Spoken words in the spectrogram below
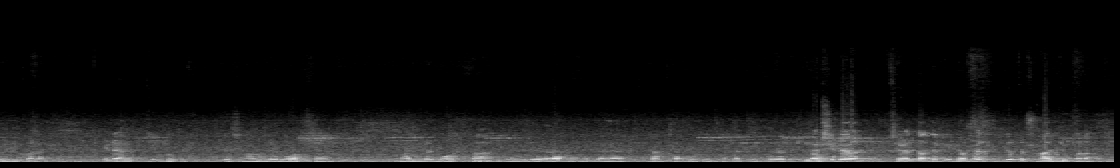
তৈরি করা এটা হচ্ছে লক্ষ্য সামনে বর্ষা সামনে বর্ষা এই যে এরা এখানে ব্যবসা করবে সেটা কি করে না সেটা সেটা তাদেরকে যথাযথ সাহায্য করা হবে।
